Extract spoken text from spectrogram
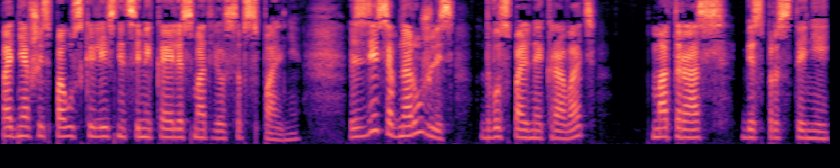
Поднявшись по узкой лестнице, Микаэль осмотрелся в спальне. Здесь обнаружились двуспальная кровать, матрас без простыней,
